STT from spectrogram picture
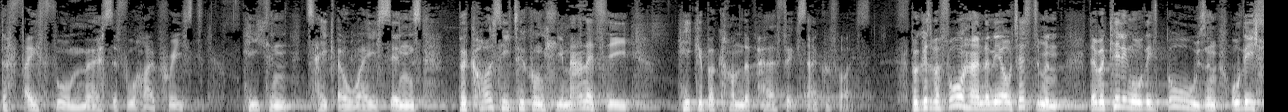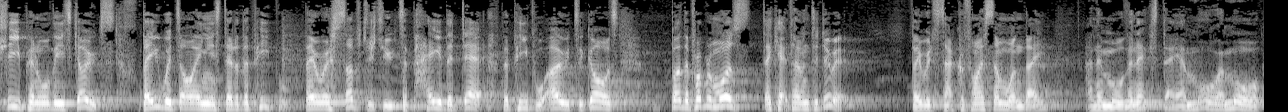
the faithful, merciful high priest, he can take away sins. Because he took on humanity, he could become the perfect sacrifice. Because beforehand in the Old Testament, they were killing all these bulls and all these sheep and all these goats. They were dying instead of the people. They were a substitute to pay the debt the people owed to God. But the problem was they kept having to do it. They would sacrifice some one day and then more the next day and more and more.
